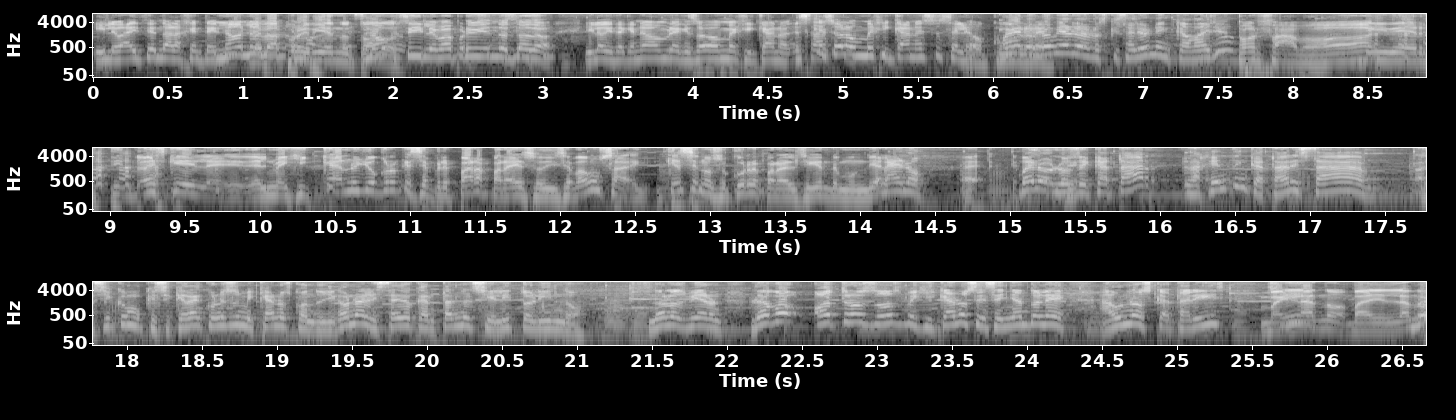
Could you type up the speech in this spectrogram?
Y le va diciendo a la gente, no, Le no, va no, prohibiendo no, todo. no, sí, le va prohibiendo Sí, sí, todo. sí. Y lo dice que no, hombre, que somos mexicanos. Es que Exacto. solo a un mexicano eso se le ocurre. Bueno, ¿no vieron a los que salieron en caballo? Por favor. Divertido. Es que el, el mexicano yo creo que se prepara para eso. Dice, vamos a... ¿Qué se nos nos ocurre para el siguiente mundial. Bueno, Eh, bueno, los eh, de Qatar, la gente en Qatar está así como que se quedan con esos mexicanos cuando llegaron al estadio cantando el cielito lindo. No los vieron. Luego otros dos mexicanos enseñándole a unos catarís. ¿sí? Bailando, bailando.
